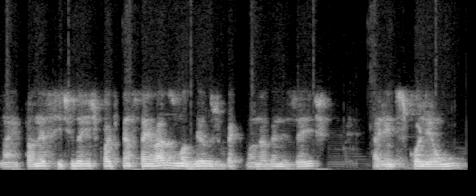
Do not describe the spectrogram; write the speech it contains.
Né? Então, nesse sentido, a gente pode pensar em vários modelos de backbone organization a gente escolheu um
